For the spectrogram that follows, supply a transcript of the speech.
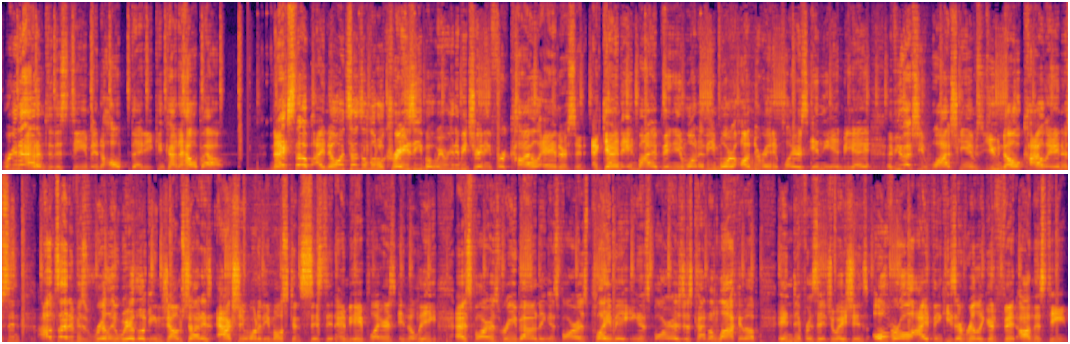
we're going to add him to this team and hope that he can kind of help out. Next up, I know it sounds a little crazy, but we were going to be trading for Kyle Anderson. Again, in my opinion, one of the more underrated players in the NBA. If you actually watch games, you know Kyle Anderson, outside of his really weird looking jump shot, is actually one of the most consistent NBA players in the league as far as rebounding, as far as playmaking, as far as just kind of locking up in different situations. Overall, I think he's a really good fit on this team.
